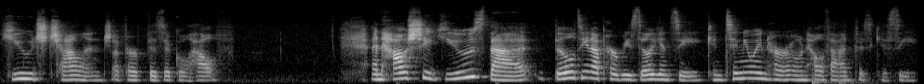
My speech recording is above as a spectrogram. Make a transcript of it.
huge challenge of her physical health. And how she used that, building up her resiliency, continuing her own health advocacy,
